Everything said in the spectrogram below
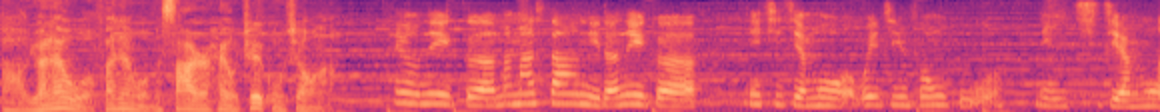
啊，原来我发现我们仨人还有这功效呢。还有那个妈妈桑，你的那个那期节目《魏晋风骨》那一期节目，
